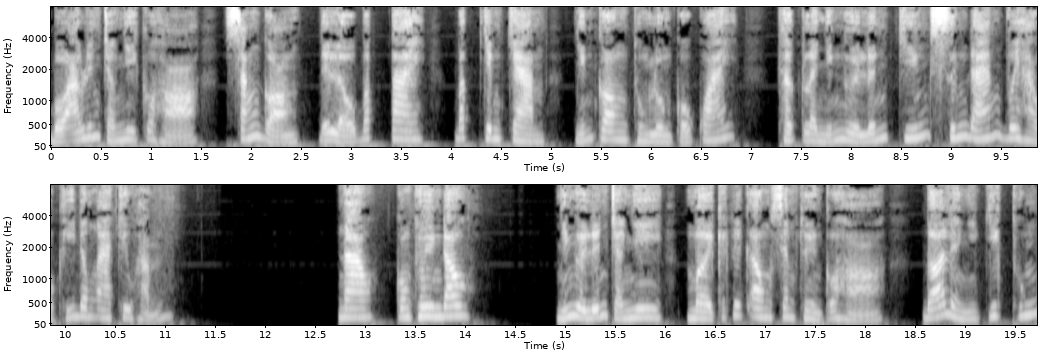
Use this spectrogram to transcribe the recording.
Bộ áo lính trào nhi của họ sắn gọn để lộ bắp tay, bắp chân chàm, những con thùng luồng cổ quái. Thật là những người lính chiến xứng đáng với hào khí Đông A kiêu hãnh. Nào, con thuyền đâu? Những người lính trào nhi mời các đức ông xem thuyền của họ. Đó là những chiếc thúng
